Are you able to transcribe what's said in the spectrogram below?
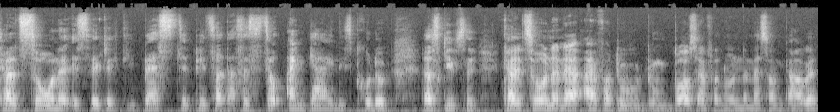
Calzone ist wirklich die beste Pizza. Das ist so ein geiles Produkt. Das gibt's nicht. Calzone, ne, einfach du, du brauchst einfach nur eine Messer und Gabel.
